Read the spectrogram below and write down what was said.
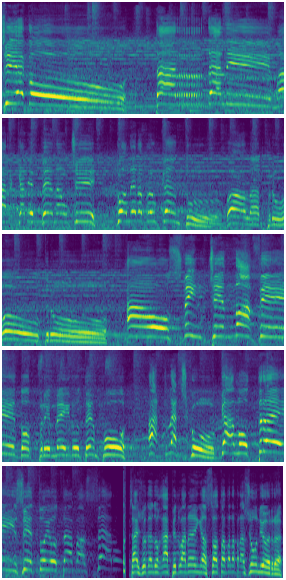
Diego Tardelli, marca de pênalti, goleiro para um canto, bola para o outro. Aos 29 do primeiro tempo, Atlético, Galo 3 e Toyotava 0. Sai jogando rápido Aranha, solta a bola para Júnior.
